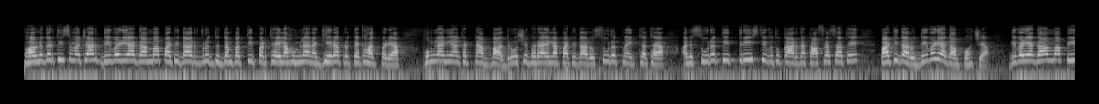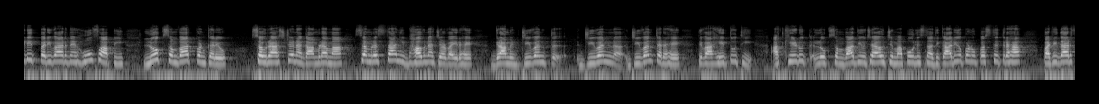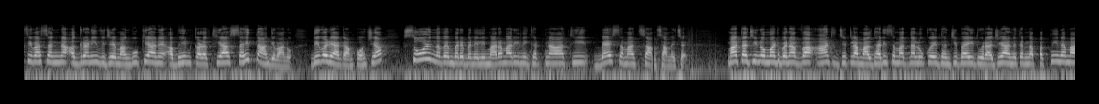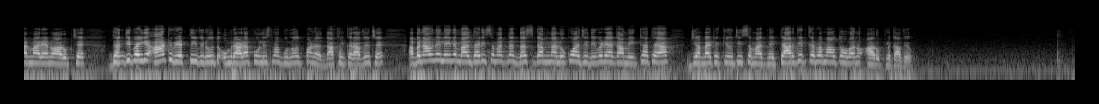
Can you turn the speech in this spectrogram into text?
ભાવનગરથી સમાચાર, દેવળિયા ગામમાં પાટીદાર વૃદ્ધ દંપતી પર થયેલા હુમલાના ઘેરા પ્રત્યાઘાત પડ્યા. હુમલાની આ ઘટના બાદ રોષે ભરાયેલા પાટીદારો સુરતમાં એકઠા થયા અને સુરતથી ત્રીસથી વધુ કારના કાફલા સાથે પાટીદારો દેવળિયા ગામ પહોંચ્યા. દેવળિયા ગામમાં પીડિત પરિવારને હૂંફ આપી લોક સંવાદ પણ કર્યો. સૌરાષ્ટ્રના ગામડામાં સમરસતાની ભાવના જળવાઈ રહે, ગ્રામીણ જીવંત, જીવન, જીવંત રહે તેવા હેતુથી આ ખેડૂત લોકસંવાદ યોજાયો, જેમાં પોલીસના અધિકારીઓ પણ ઉપસ્થિત રહ્યા. પાટીદાર સેવા સંઘના અગ્રણી વિજય માંગુકિયા અને અભિન કળથિયા સહિતના આગેવાનો દેવળિયા ગામ પહોંચ્યા. સોળ નવેમ્બરે બનેલી મારામારીની ઘટનાથી બે સમાજ સામસામે છે. માતાજીનો મઠ બનાવવા આઠ જેટલા માલધારી સમાજના લોકોએ ધનજીભાઈ ધોરાજીયા અને તેમના પત્નીને માર માર્યાનો આરોપ છે. ધનજીભાઈએ આઠ વ્યક્તિ વિરુદ્ધ ઉમરાળા પોલીસમાં ગુનો પણ દાખલ કરાવ્યો છે. આ બનાવને લઈને માલધારી સમાજના દસ ગામના લોકો આજે દેવળિયા ગામ એકઠા થયા. જ્યાં બેઠક યોજી સમાજને ટાર્ગેટ કરવામાં આવતો હોવાનો આરોપ લગાવ્યો.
